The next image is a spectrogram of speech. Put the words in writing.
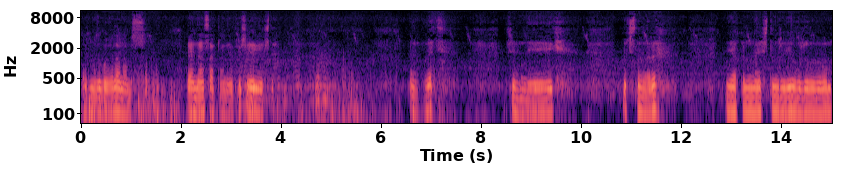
Kırmızı boyalı anamız. Benden saklanıyor. Köşeye geçti. Evet. Şimdi uçtaları yakınlaştırıyorum.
